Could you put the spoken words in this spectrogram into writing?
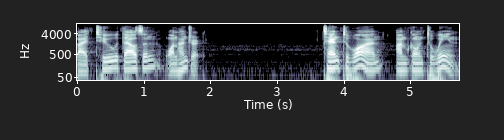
by 2,100. 10 to 1, I'm going to win.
